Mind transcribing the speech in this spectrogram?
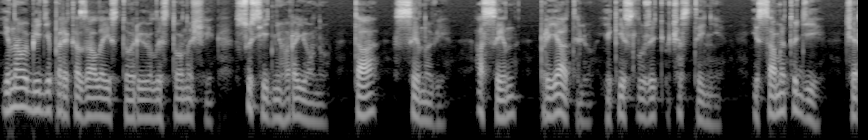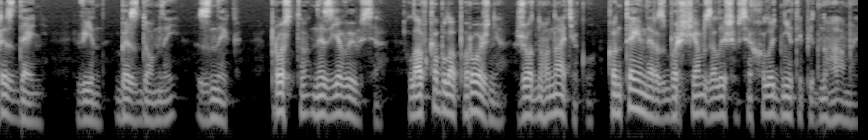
і на обіді переказала історію листоноші з сусіднього району та синові, а син приятелю, який служить у частині. І саме тоді, через день, він, бездомний, зник, просто не з'явився. Лавка була порожня, жодного натяку. Контейнер з борщем залишився холодніти під ногами,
